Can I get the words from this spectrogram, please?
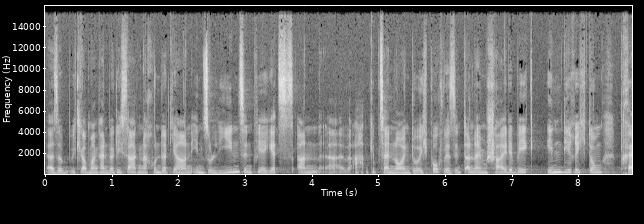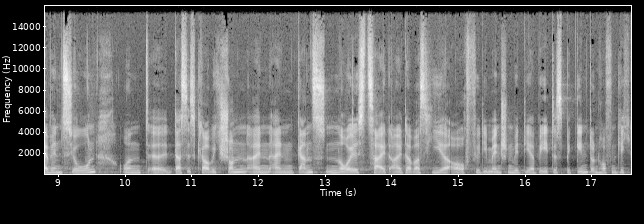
also ich glaube, man kann wirklich sagen, nach 100 Jahren Insulin sind wir jetzt an, äh, gibt es einen neuen Durchbruch. Wir sind an einem Scheideweg in die Richtung Prävention. Und äh, das ist, glaube ich, schon ein, ein ganz neues Zeitalter, was hier auch für die Menschen mit Diabetes beginnt und hoffentlich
